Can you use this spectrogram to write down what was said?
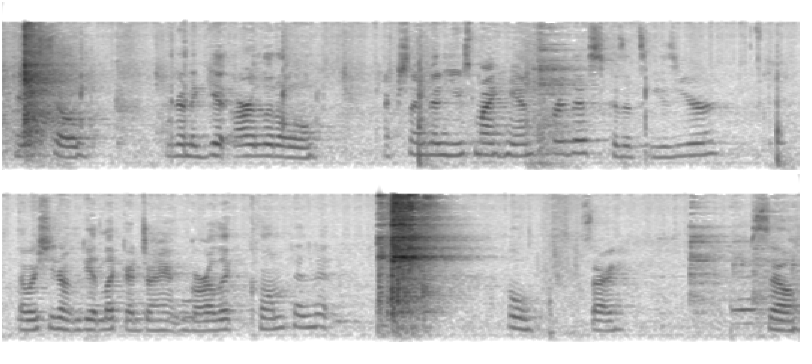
Okay, so we're gonna get our little, actually I'm gonna use my hand for this because it's easier. That way you don't get like a giant garlic clump in it. Oh, sorry. So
